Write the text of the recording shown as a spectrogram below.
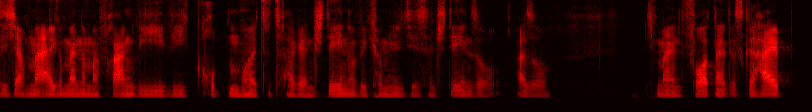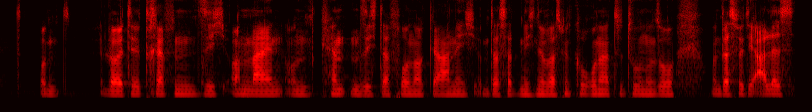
sich auch mal allgemein nochmal fragen, wie, wie Gruppen heutzutage entstehen und wie Communities entstehen. So, also, ich meine, Fortnite ist gehypt und Leute treffen sich online und kannten sich davor noch gar nicht. Und das hat nicht nur was mit Corona zu tun und so. Und das wird ja alles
